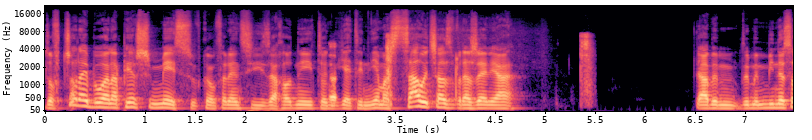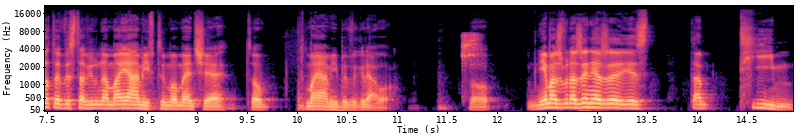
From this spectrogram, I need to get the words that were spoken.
do wczoraj była na pierwszym miejscu w konferencji zachodniej, to nie, ty nie masz cały czas wrażenia, ja bym, gdybym Minnesota wystawił na Miami w tym momencie, to Miami by wygrało. Bo nie masz wrażenia, że jest tam team,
